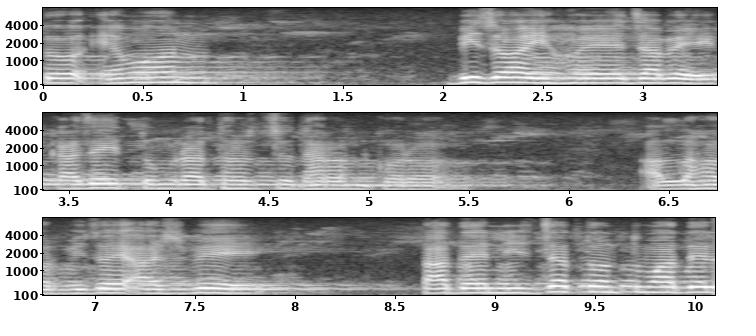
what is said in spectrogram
তো এমন বিজয় হয়ে যাবে, কাজেই তোমরা ধৈর্য ধারণ করো। আল্লাহর বিজয় আসবে, তাদের নির্যাতন তোমাদের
